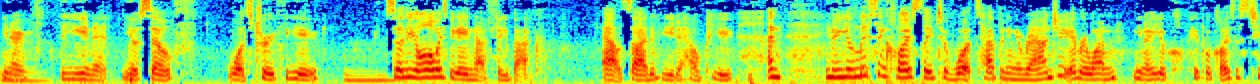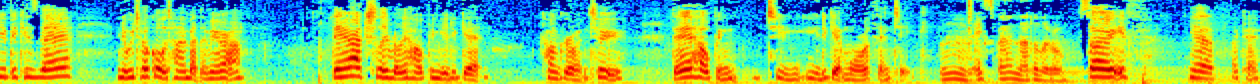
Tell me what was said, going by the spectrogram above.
you know, mm. the unit, yourself, what's true for you. Mm. So you'll always be getting that feedback outside of you to help you. And, you know, you listen closely to what's happening around you, everyone, you know, your people closest to you, because they're, you know, we talk all the time about the mirror. They're actually really helping you to get congruent too. They're helping to you to get more authentic. Mm, expand that a little. So if, yeah, okay.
